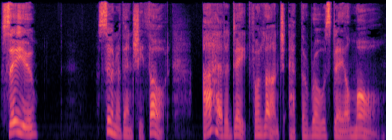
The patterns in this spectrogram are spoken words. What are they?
See you. Sooner than she thought, I had a date for lunch at the Rosedale Mall.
